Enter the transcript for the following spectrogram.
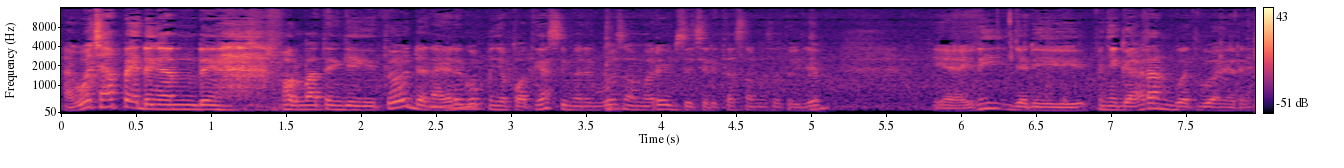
Nah gue capek dengan dengan format yang kayak gitu dan akhirnya gue punya podcast di mana gue sama Maria bisa cerita selama satu jam. Ya ini jadi penyegaran buat gue akhirnya.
